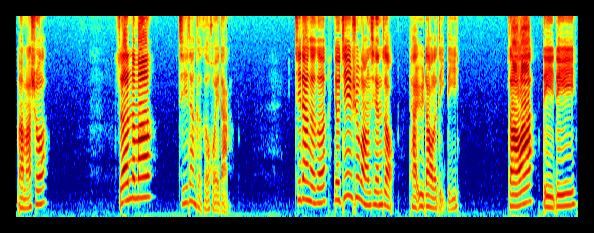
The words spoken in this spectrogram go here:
妈妈说：“真的吗？”鸡蛋哥哥回答。鸡蛋哥哥又继续往前走。他遇到了弟弟，早啊，弟弟！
